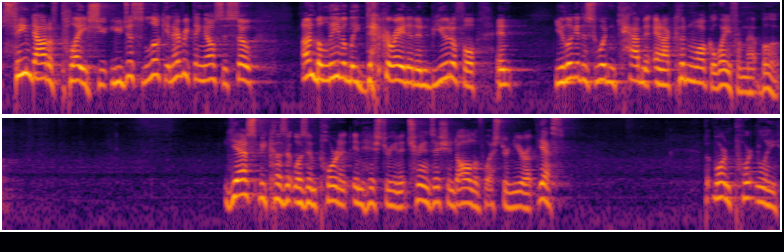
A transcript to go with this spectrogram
seemed out of place. You, you just look and everything else is so unbelievably decorated and beautiful. And you look at this wooden cabinet, and I couldn't walk away from that book. Yes, because it was important in history and it transitioned all of Western Europe. Yes. But more importantly,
